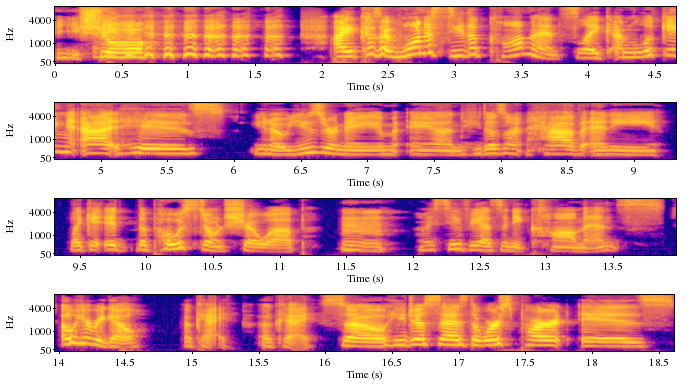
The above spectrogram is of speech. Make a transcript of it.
Are you sure? I because I want to see the comments. Like I'm looking at his, you know, username, and he doesn't have any. Like it, it the posts don't show up. mm. Let me see if he has any comments. Oh, here we go. Okay, okay. So he just says the worst part is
